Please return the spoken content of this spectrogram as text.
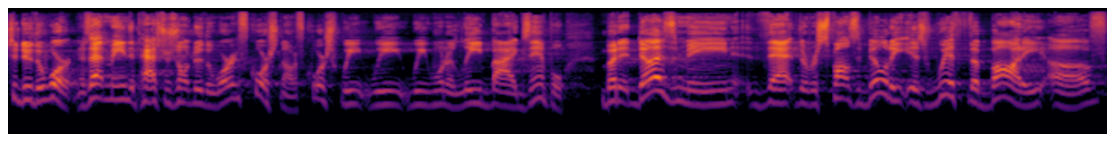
to do the work. Does that mean that pastors don't do the work? Of course not. Of course, we, we, we want to lead by example. But it does mean that the responsibility is with the body of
